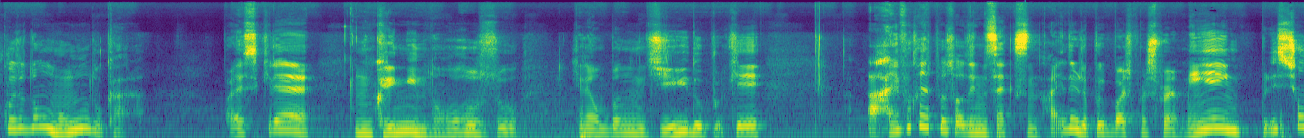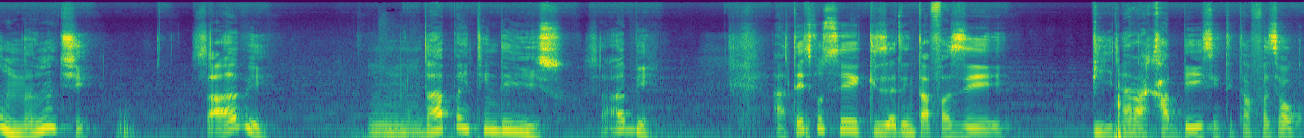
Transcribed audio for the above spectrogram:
coisa do mundo, cara. Parece que ele é um criminoso, que ele é um bandido, porque a raiva que as pessoas têm de Zack Snyder depois de Batman Superman é impressionante, sabe? Não dá para entender isso, sabe? Até se você quiser tentar fazer pirar na cabeça e tentar fazer algo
